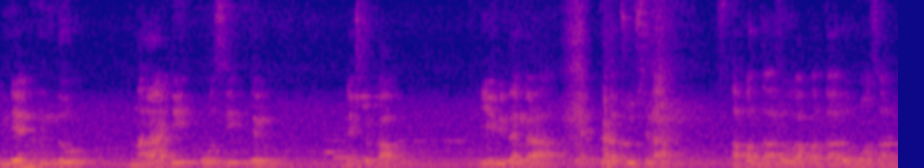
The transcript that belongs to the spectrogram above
Indian Hindu Marathi OC Telugu next Kapu ఈ విధంగా ఎక్కడ చూసినా అబద్ధాలు అబద్ధాలు మోసాలు.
